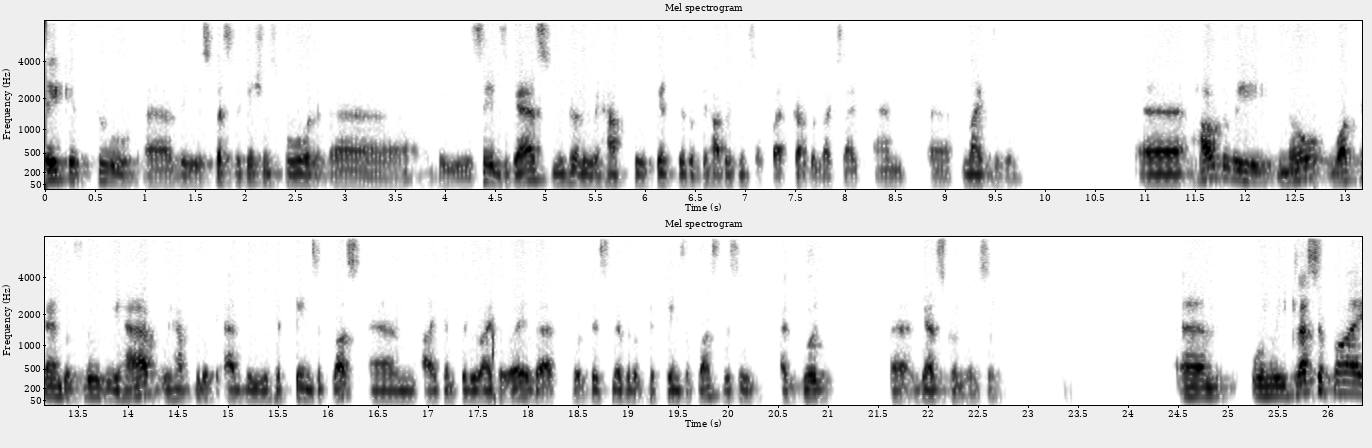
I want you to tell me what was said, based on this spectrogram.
take it to uh, the specifications for uh, the sales gas, usually we have to get rid of the hydrogen sulfide, carbon dioxide, and uh, nitrogen. Uh, how do we know what kind of fluid we have? We have to look at the heptanes plus, and I can tell you right away that for this level of heptanes plus, this is a good uh, gas condensate. Um, when we classify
